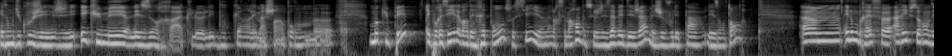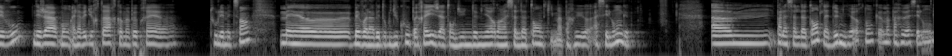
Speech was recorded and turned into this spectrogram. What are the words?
Et donc, du coup, j'ai écumé les oracles, les bouquins, les machins pour m'occuper et pour essayer d'avoir des réponses aussi. Alors, c'est marrant parce que je les avais déjà, mais je voulais pas les entendre. Euh, et donc bref, euh, arrive ce rendez-vous. Déjà, bon, elle avait du retard comme à peu près euh, tous les médecins, mais mais voilà. Donc du coup, pareil, j'ai attendu une demi-heure dans la salle d'attente qui m'a paru assez longue. pas la salle d'attente, la demi-heure donc m'a paru assez longue.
